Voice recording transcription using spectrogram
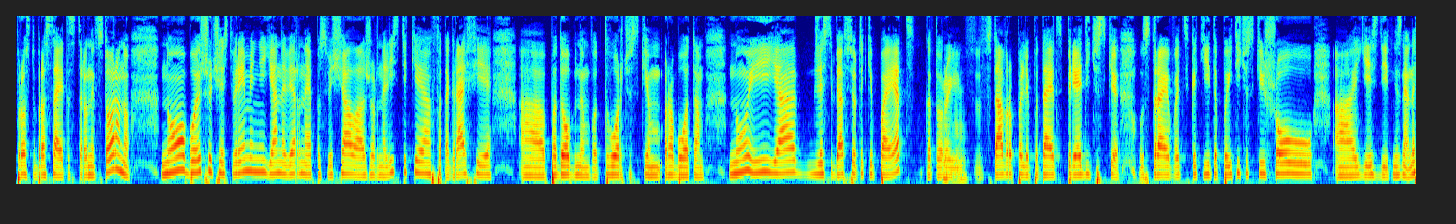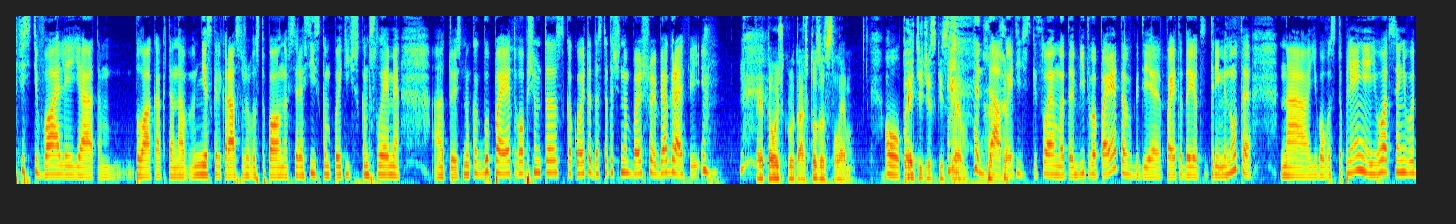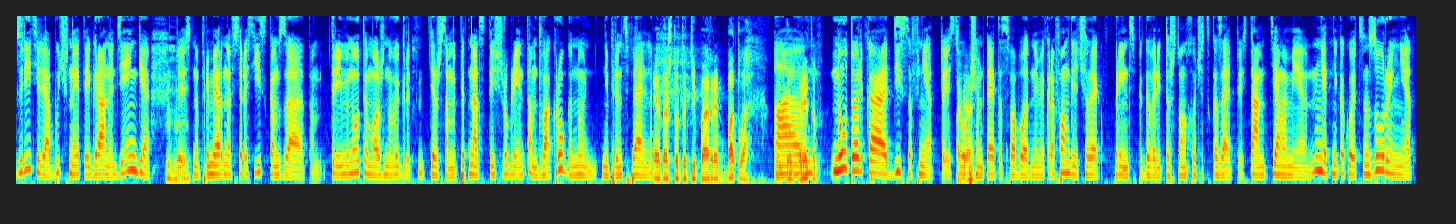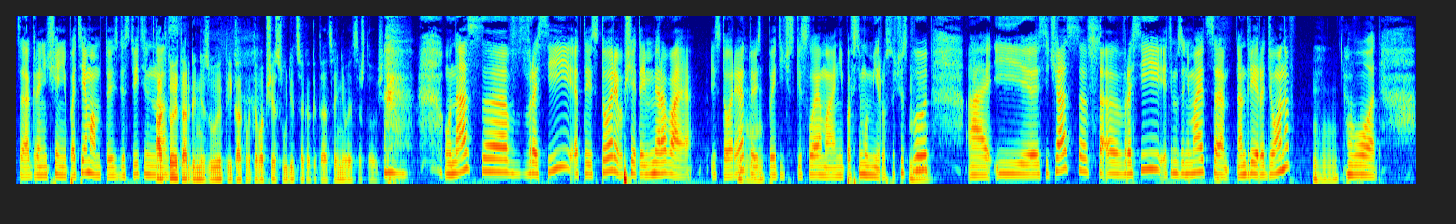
просто бросает из стороны в сторону, но большую часть времени я, наверное, посвящала журналистике, фотографии, а, подобным вот творческим работам. Ну и я для себя все-таки поэт, который uh-huh. в Ставрополе пытается периодически устраивать какие-то поэтические шоу, а, ездить, не знаю, на фестивали. Я там была как-то на несколько раз уже выступала на всероссийском поэтическом слэме. А, то есть, ну, как бы поэт, в общем-то, с какой-то достаточно большой биографией. Это очень круто. А что за слэм? О, поэтический слэм. Да, поэтический слэм — это битва поэтов, где поэту дается три минуты на его выступление, его оценивают зрители, обычно это игра на деньги, то есть, например, на всероссийском за там, три минуты можно выиграть те же самые 15 тысяч рублей, ну, там два круга, ну, не принципиально. Это что-то типа рэп-батла? Только а, у поэтов? Ну, только дисов нет. То есть, ага. в общем-то, это свободный микрофон, где человек, в принципе, говорит то, что он хочет сказать. То есть, там темами нет никакой цензуры, нет ограничений по темам. То есть, действительно... А кто это организует и как это вообще судится, как это оценивается, что вообще? У нас э, в России эта история, вообще, это мировая история, uh-huh. то есть поэтические слэмы, они по всему миру существуют. Uh-huh. А, и сейчас в, в России этим занимается Андрей Родионов, Угу. Вот.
